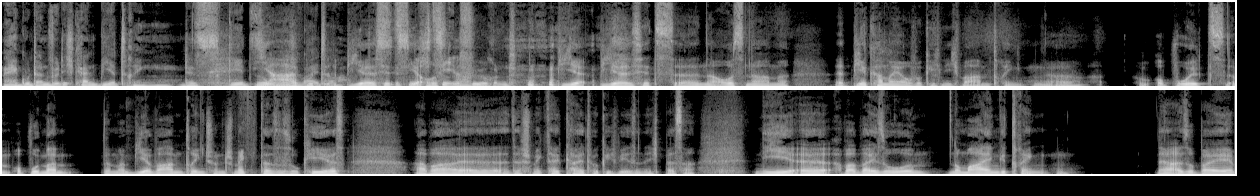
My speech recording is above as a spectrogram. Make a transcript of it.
na ja, gut, dann würde ich kein Bier trinken. Das geht so ja, nicht gut, weiter. Bier ist das jetzt ist die Ausnahme. Zielführend. Bier, Bier ist jetzt äh, eine Ausnahme. Äh, Bier kann man ja auch wirklich nicht warm trinken. Äh, obwohl's, äh, obwohl man, wenn man Bier warm trinkt, schon schmeckt, dass es okay ist. Aber äh, das schmeckt halt kalt wirklich wesentlich besser. Nee, äh, aber bei so normalen Getränken. Ja, also bei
